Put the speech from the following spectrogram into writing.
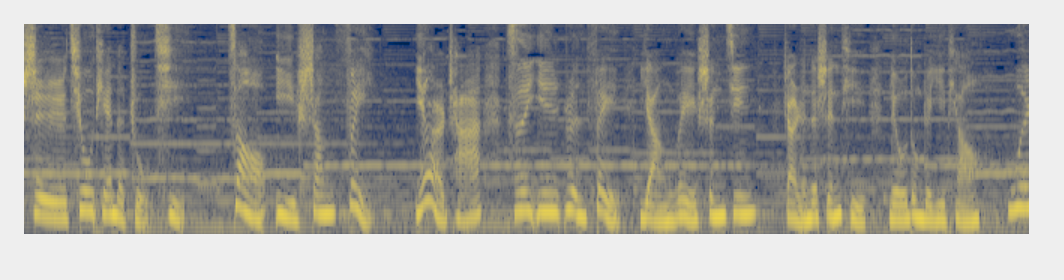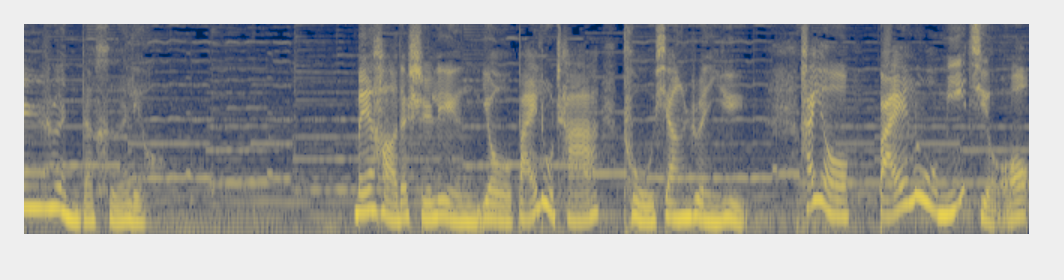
是秋天的主气，燥易伤肺，银耳茶滋阴润肺、养胃生津，让人的身体流动着一条温润的河流。美好的时令有白露茶，土香润玉，还有白露米酒，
